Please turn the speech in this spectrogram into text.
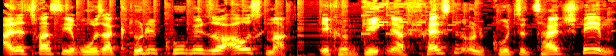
alles, was die rosa Knuddelkugel so ausmacht. Ihr könnt Gegner fressen und kurze Zeit schweben.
